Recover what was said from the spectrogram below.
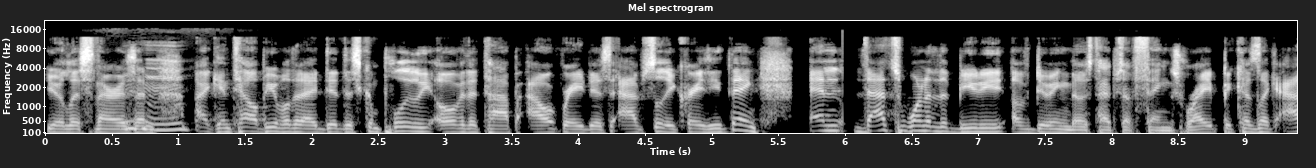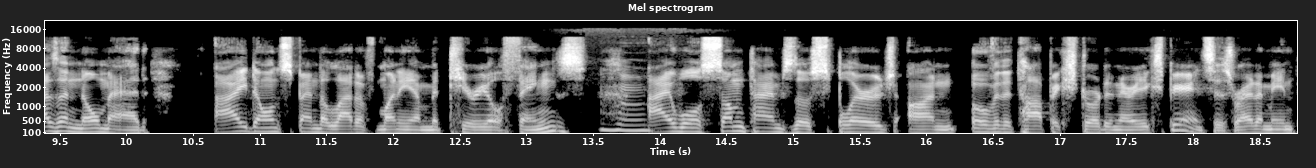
your listeners. Mm-hmm. And I can tell people that I did this completely over the top, outrageous, absolutely crazy thing. And that's one of the beauty of doing those types of things, right? Because, like, as a nomad, I don't spend a lot of money on material things. Mm-hmm. I will sometimes though splurge on over the top extraordinary experiences, right? I mean,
